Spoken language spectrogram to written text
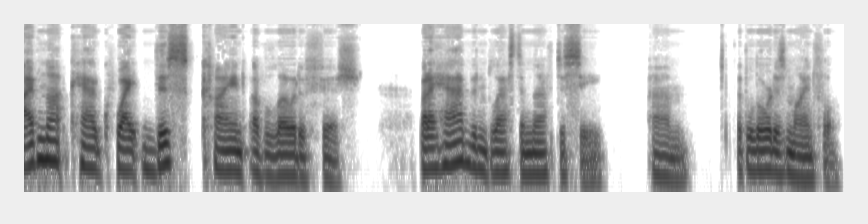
I've not had quite this kind of load of fish, but I have been blessed enough to see um, that the Lord is mindful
